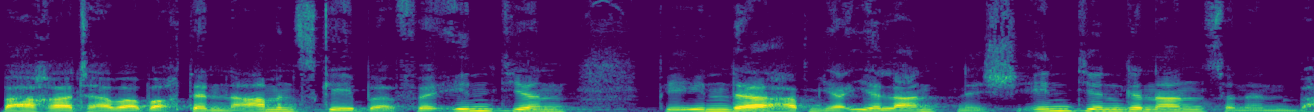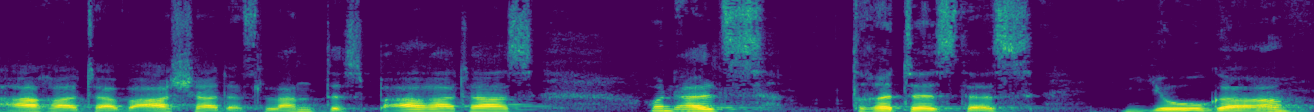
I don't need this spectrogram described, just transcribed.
Bharata war aber auch der Namensgeber für Indien. Die Inder haben ja ihr Land nicht Indien genannt, sondern Bharata Varsha, das Land des Bharatas. Und als drittes das Yoga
